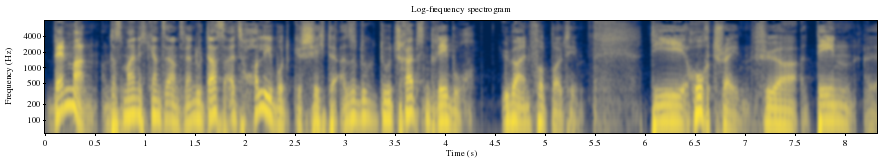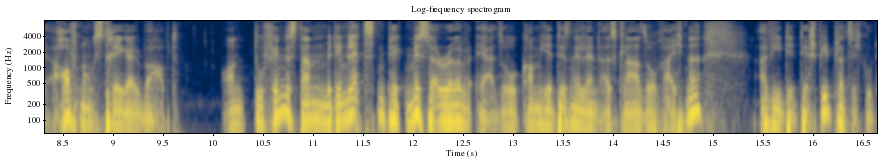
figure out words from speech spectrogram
Wenn man, und das meine ich ganz ernst, wenn du das als Hollywood-Geschichte, also du, du schreibst ein Drehbuch über ein Footballteam, die hochtraden für den äh, Hoffnungsträger überhaupt. Und du findest dann mit dem letzten Pick Mr. Irrelevant, ja, so komm hier Disneyland, alles klar, so reicht, ne? Ah, wie, der, der spielt plötzlich gut.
